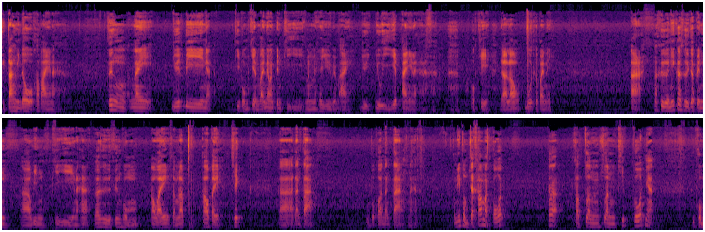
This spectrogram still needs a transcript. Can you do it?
ติดตั้ง Windows เข้าไปนะฮะ ซึ่งใน USB เนี่ย ที่ผมเขียนไว้เนี่ยมันเป็น PE มันไม่ใช่ UEFI UEFI นะฮะโอเค เดี๋ยวลองบูตเข้าไปในอ่า ก็คือนี้ก็คือจะเป็นอ่าวิน PE นะฮะ ก็คือซึ่งผมเอาไว้สำหรับเข้าไปเช็คอ่าต่างๆ อุปกรณ์ต่างๆ นะฮะวันนี้ผมจะเข้ามาโกดก็สัดส่วนส่วนคลิปโกดเนี่ย คือผม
